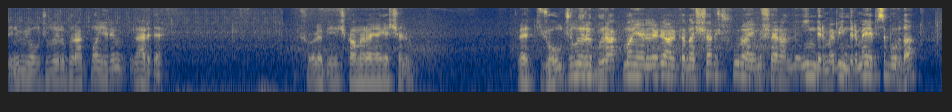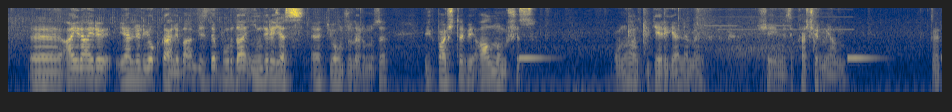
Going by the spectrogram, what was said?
Benim yolcuları bırakma yerim nerede? Şöyle bir iç kameraya geçelim. Evet yolcuları bırakma yerleri arkadaşlar şuraymış herhalde. İndirme bindirme hepsi burada. Ee, ayrı ayrı yerleri yok galiba. Biz de burada indireceğiz. Evet yolcularımızı. İlk başta bir almamışız. Onu az bir geri gel hemen şeyimizi kaçırmayalım. Evet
